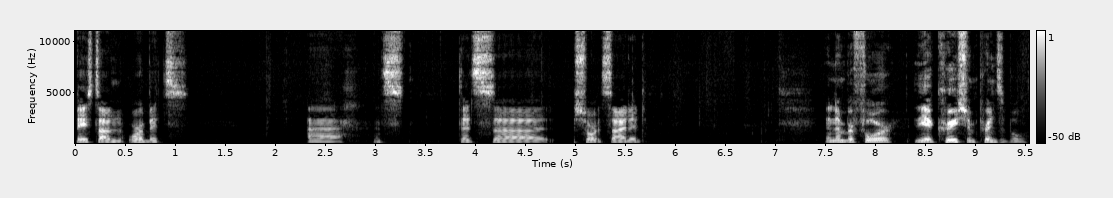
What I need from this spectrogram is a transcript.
based on orbits, uh, it's that's uh, short-sighted. And number four, the accretion principle.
